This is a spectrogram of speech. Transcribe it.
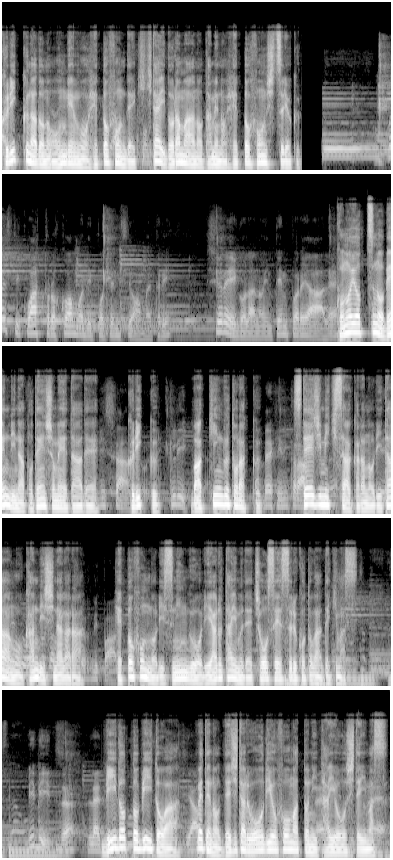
クリックなどの音源をヘッドフォンで聞きたいドラマーのためのヘッドフォン出力。この4つの便利なポテンショメーターで、クリック、バッキングトラック、ステージミキサーからのリターンを管理しながら、ヘッドフォンのリスニングをリアルタイムで調整することができます。B. ビートは、すべてのデジタルオーディオフォーマットに対応しています。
